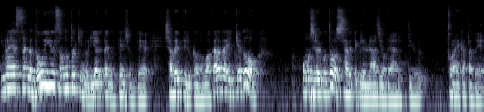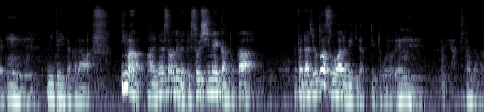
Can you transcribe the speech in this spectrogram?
今安さんがどういうその時のリアルタイムのテンションで喋ってるかは分からないけど面白いことを喋ってくれるラジオであるっていう捉え方でうんうん見ていたから今あ今安さんはでもやっぱりそういう使命感とかやっぱりラジオとはそうあるべきだっていうところでやうん。ってたんだなっ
